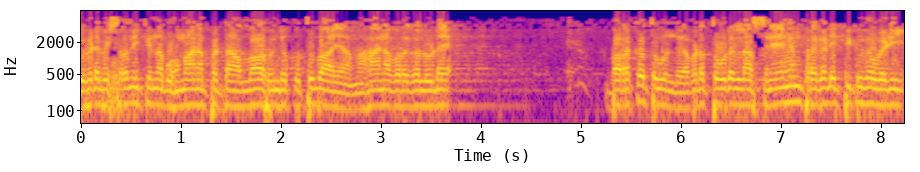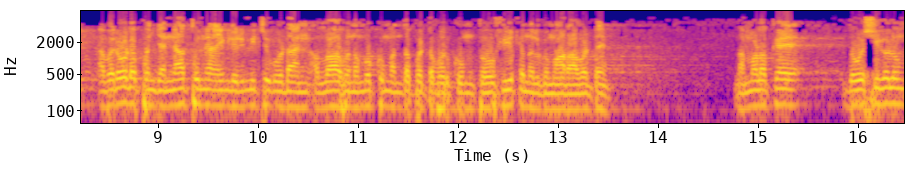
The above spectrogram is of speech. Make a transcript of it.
ഇവിടെ വിശ്രമിക്കുന്ന ബഹുമാനപ്പെട്ട അള്ളാഹുവിന്റെ കുത്തുബായ മഹാനവറുകളുടെ ബറക്കത്തുകൊണ്ട് അവിടത്തോടുള്ള സ്നേഹം പ്രകടിപ്പിക്കുക വഴി അവരോടൊപ്പം ജന്നാത്തുനായെങ്കിൽ ഒരുമിച്ച് കൂടാൻ അള്ളാഹു നമുക്കും ബന്ധപ്പെട്ടവർക്കും തോഫീക്ക് നൽകുമാറാവട്ടെ. നമ്മളൊക്കെ ദോഷികളും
